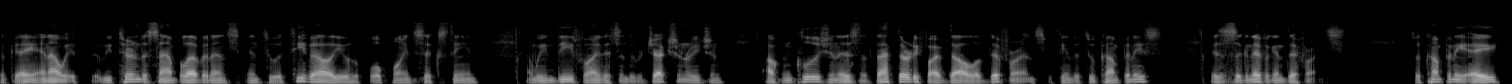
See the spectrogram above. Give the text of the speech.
Okay, and now we, we turn the sample evidence into a T value of 4.16, and we indeed find it's in the rejection region. Our conclusion is that that $35 difference between the two companies is a significant difference. So company A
